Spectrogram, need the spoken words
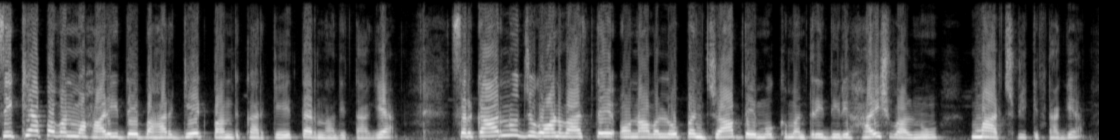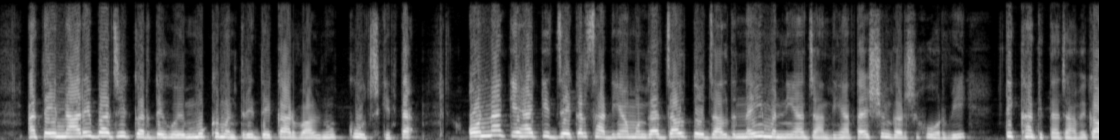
ਸਿੱਖਿਆ ਭਵਨ ਮੋਹਾਲੀ ਦੇ ਬਾਹਰ ਗੇਟ ਬੰਦ ਕਰਕੇ ਧਰਨਾ ਦਿੱਤਾ ਗਿਆ। ਸਰਕਾਰ ਨੂੰ ਜਗਾਉਣ ਵਾਸਤੇ ਉਹਨਾਂ ਵੱਲੋਂ ਪੰਜਾਬ ਦੇ ਮੁੱਖ ਮੰਤਰੀ ਦੀ ਰਿਹਾਇਸ਼ ਵੱਲ ਨੂੰ ਮਾਰਚ ਵੀ ਕੀਤਾ ਗਿਆ ਅਤੇ ਨਾਅਰੇਬਾਜ਼ੀ ਕਰਦੇ ਹੋਏ ਮੁੱਖ ਮੰਤਰੀ ਦੇ ਘਰ ਵੱਲ ਨੂੰ ਕੂਚ ਕੀਤਾ। ਉਹਨਾਂ ਕਿਹਾ ਕਿ ਜੇਕਰ ਸਾਡੀਆਂ ਮੰਗਾਂ ਜਲਦ ਤੋਂ ਜਲਦ ਨਹੀਂ ਮੰਨੀਆਂ ਜਾਂਦੀਆਂ ਤਾਂ ਇਹ ਸੰਘਰਸ਼ ਹੋਰ ਵੀ ਤਿੱਖਾ ਕੀਤਾ ਜਾਵੇਗਾ।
